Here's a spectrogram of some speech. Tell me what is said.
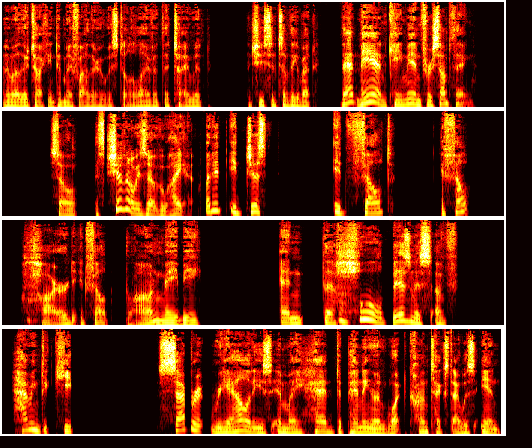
my mother talking to my father, who was still alive at the time. And, and she said something about that man came in for something. So she doesn't always know who I am, but it, it just, it felt, it felt hard. It felt wrong, maybe. And the whole business of having to keep separate realities in my head, depending on what context I was in,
